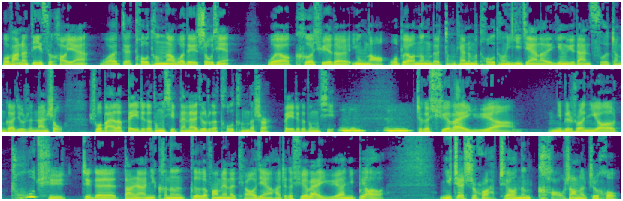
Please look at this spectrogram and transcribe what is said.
我反正第一次考研，我这头疼呢，我得首先。我要科学的用脑，我不要弄得整天这么头疼。一见了英语单词，整个就是难受。说白了，背这个东西本来就是个头疼的事儿。背这个东西，嗯嗯，这个学外语啊，你比如说你要出去，这个当然你可能各个方面的条件哈，这个学外语啊，你不要，你这时候啊，只要能考上了之后，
